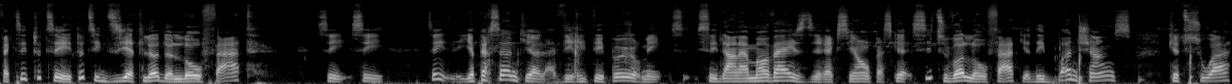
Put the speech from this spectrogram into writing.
fait que tu sais, toutes ces, toutes ces diètes-là de low fat, c'est, tu sais, il y a personne qui a la vérité pure, mais c'est- c'est dans la mauvaise direction. Parce que si tu vas low fat, il y a des bonnes chances que tu sois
